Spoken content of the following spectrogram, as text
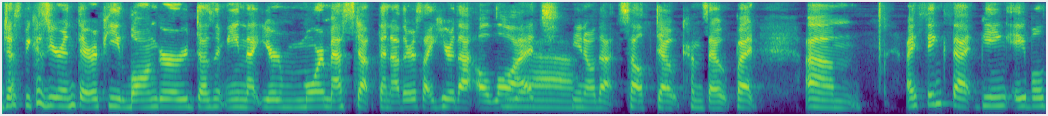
just because you're in therapy longer doesn't mean that you're more messed up than others. I hear that a lot. Yeah. You know, that self doubt comes out. But um, I think that being able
